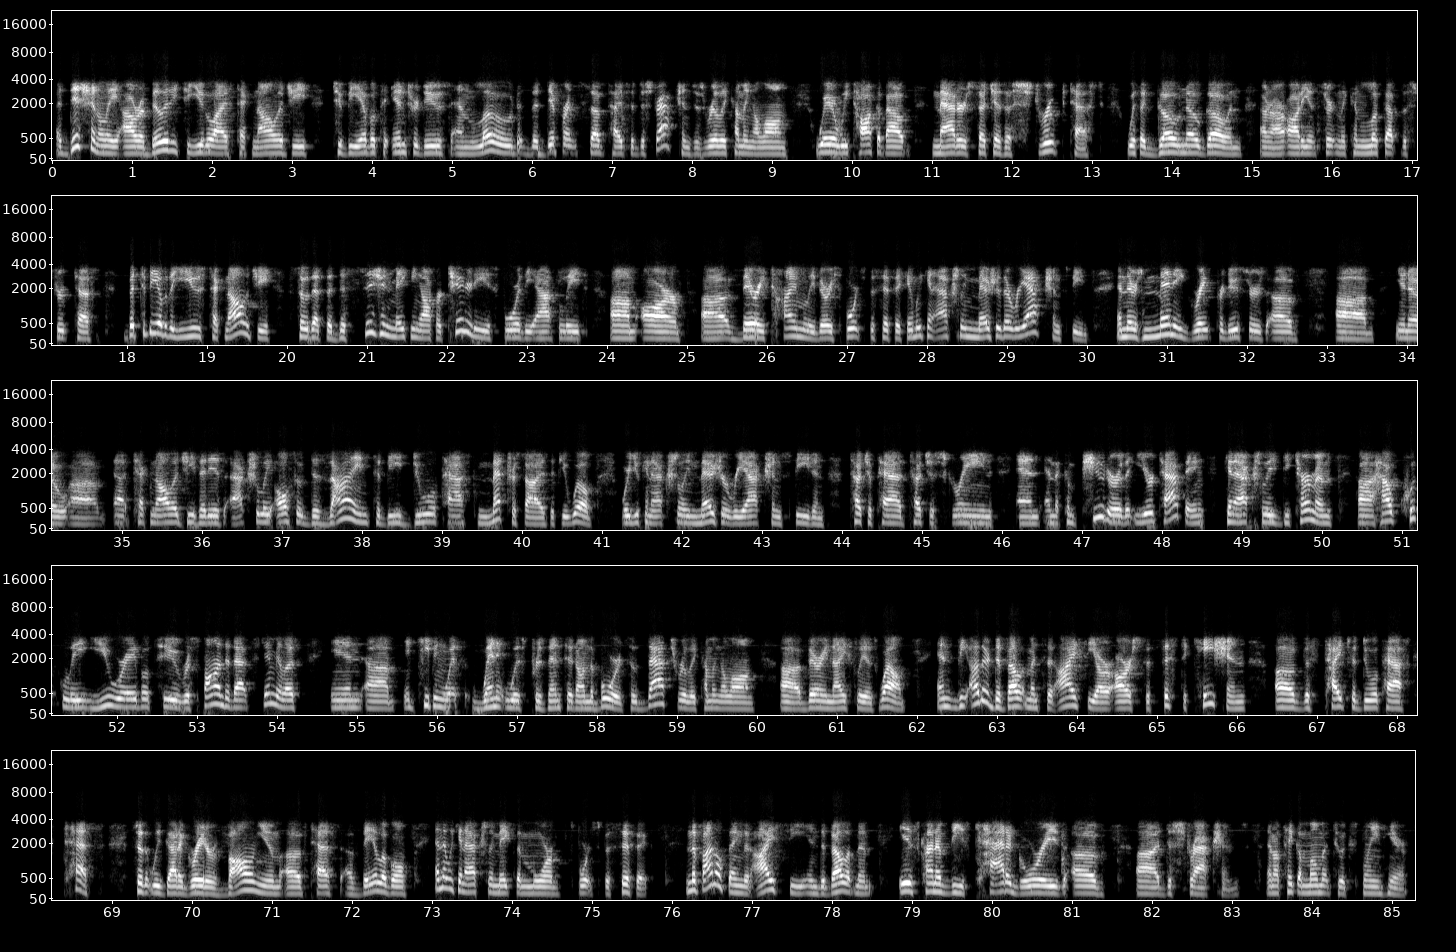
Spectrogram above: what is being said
Additionally, our ability to utilize technology to be able to introduce and load the different subtypes of distractions is really coming along where we talk about matters such as a Stroop test with a go, no go, and, and our audience certainly can look up the Stroop test, but to be able to use technology so that the decision making opportunities for the athlete um, are uh, very timely, very sport specific, and we can actually measure their reaction speed. And there's many great producers of, um, you know, uh, technology that is actually also designed to be dual task metricized, if you will, where you can actually measure reaction speed and touch a pad, touch a screen, and and the computer that you're tapping can actually determine uh, how quickly you were able to respond to that stimulus in um, in keeping with when it was presented on the board. So that's really coming along uh, very nicely as well. And the other developments that I see are our sophistication of the types of dual task tests so that we've got a greater volume of tests available and that we can actually make them more sport specific. And the final thing that I see in development is kind of these categories of uh, distractions. And I'll take a moment to explain here.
